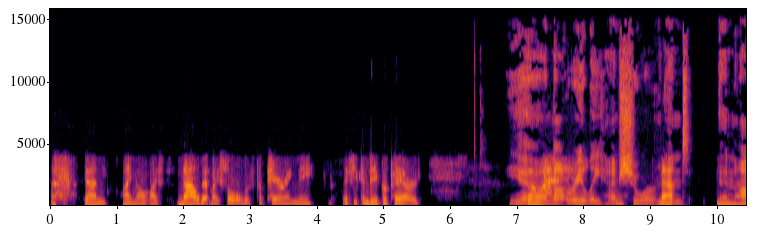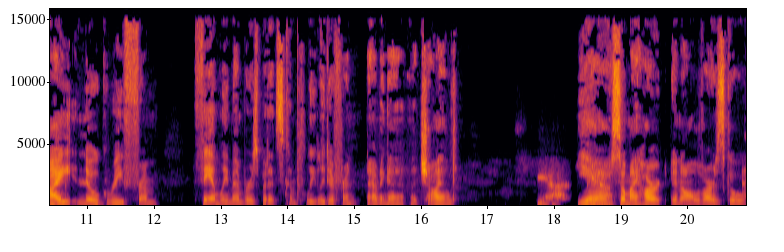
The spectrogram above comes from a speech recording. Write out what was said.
Mm-hmm. I know my now that my soul was preparing me. If you can be prepared. Yeah, so, not really. I'm sure, and and mm-hmm. I know grief from family members, but it's completely different having a, a child. Yeah. yeah. Yeah. So my heart and all of ours go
